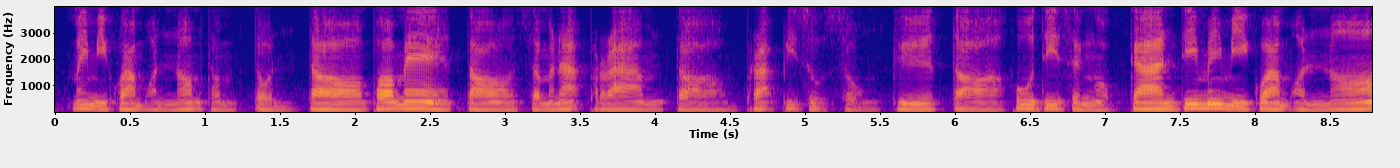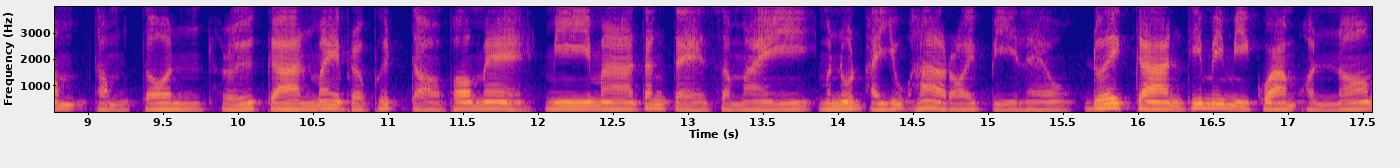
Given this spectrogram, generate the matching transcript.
ำไม่มีความอ่อนน้อมถ่อมตน ต่อพ่อแม่ต่อสมณพราหมณ์ ต่อพระพิสุสงฆ์คือต่อผู้ที่สงบการที่ไม่มีความอ่อนน้อมถ่อมตน หรือการไม่ประพฤติต่อพ่อแม่ มีมาตั้งแต่สมัยมนุษย์อายุ 500 ปีแล้ว ด้วยการที่ไม่มีความอ่อนน้อม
